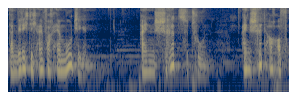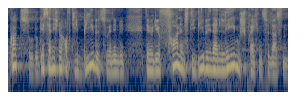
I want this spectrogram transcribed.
Dann will ich dich einfach ermutigen, einen Schritt zu tun. Einen Schritt auch auf Gott zu. Du gehst ja nicht nur auf die Bibel zu, indem du, indem du dir vornimmst, die Bibel in dein Leben sprechen zu lassen.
